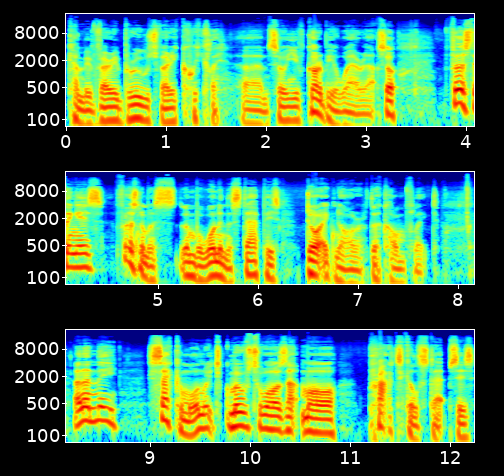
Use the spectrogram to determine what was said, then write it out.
can be very bruised very quickly. Um, so you've got to be aware of that. So first thing is, first number, number one in the step is don't ignore the conflict. And then the second one, which moves towards that more practical steps, is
